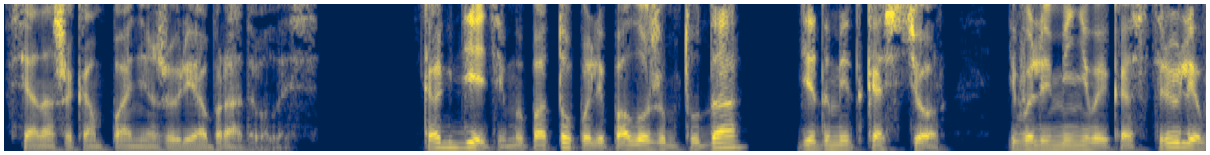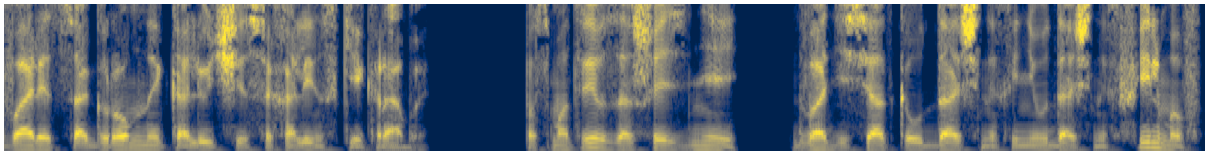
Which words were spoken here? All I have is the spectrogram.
Вся наша компания жюри обрадовалась. Как дети мы потопали положим туда, где дымит костер, и в алюминиевой кастрюле варятся огромные колючие сахалинские крабы. Посмотрев за шесть дней два десятка удачных и неудачных фильмов,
